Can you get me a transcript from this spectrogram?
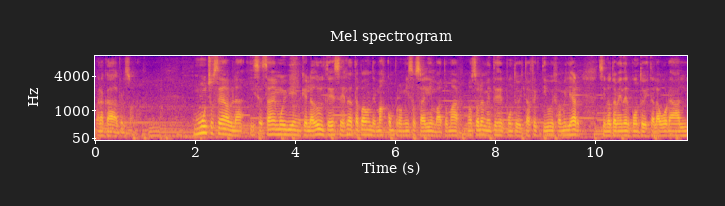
para cada persona mucho se habla y se sabe muy bien que la adultez es la etapa donde más compromisos alguien va a tomar, no solamente desde el punto de vista afectivo y familiar, sino también desde el punto de vista laboral,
